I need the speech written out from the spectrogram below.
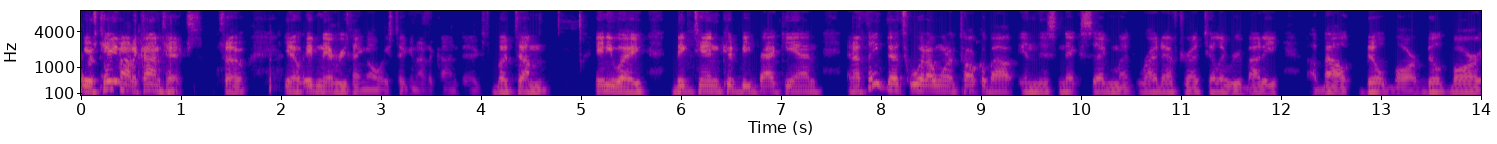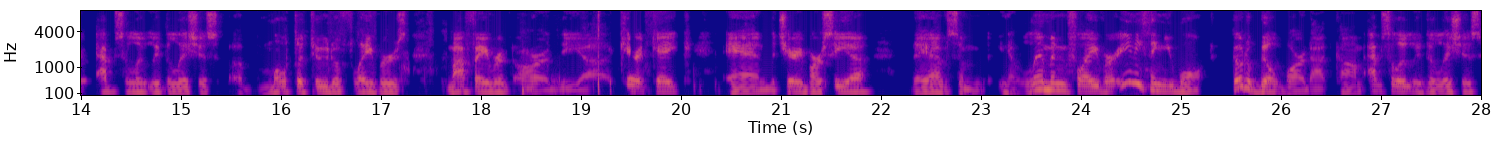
it was taken out of context. So, you know, isn't everything always taken out of context? But um, anyway, Big Ten could be back in. And I think that's what I want to talk about in this next segment, right after I tell everybody about Built Bar. Built Bar, absolutely delicious, a multitude of flavors. My favorite are the uh, carrot cake and the cherry barcia. They have some, you know, lemon flavor, anything you want. Go to builtbar.com. Absolutely delicious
